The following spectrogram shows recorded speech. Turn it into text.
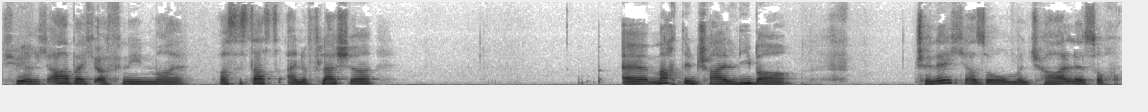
schwierig, aber ich öffne ihn mal. Was ist das? Eine Flasche. Äh, macht den Schal lieber chillig. Also mein Schal ist auch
